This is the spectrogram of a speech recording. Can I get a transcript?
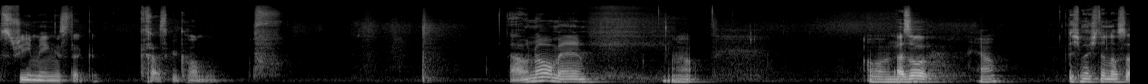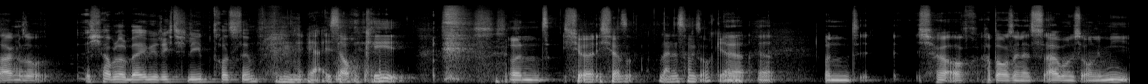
Streaming ist da krass gekommen. I don't know, man. ja. Und, Also, ja. ich möchte noch sagen, so, ich habe Lil Baby richtig lieb trotzdem. ja, ist auch okay. Und Ich höre ich hör seine Songs auch gerne. Ja, ja. Und ich höre auch, habe auch sein letztes Album, It's Only Me,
